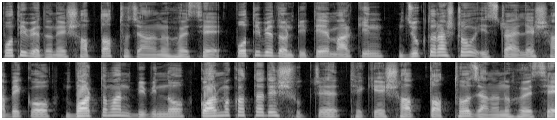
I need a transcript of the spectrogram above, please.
প্রতিবেদনে সব তথ্য জানানো হয়েছে। প্রতিবেদনটিতে মার্কিন যুক্তরাষ্ট্র, ইসরায়েলের সাবেক ও বর্তমান বিভিন্ন কর্মকর্তাদের সূত্রে থেকে সব তথ্য জানানো হয়েছে।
